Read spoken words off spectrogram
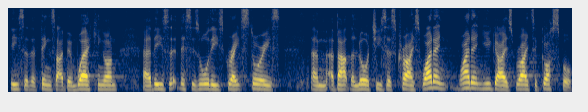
these are the things that I've been working on. Uh, these, this is all these great stories um, about the Lord Jesus Christ. Why don't, why don't you guys write a gospel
